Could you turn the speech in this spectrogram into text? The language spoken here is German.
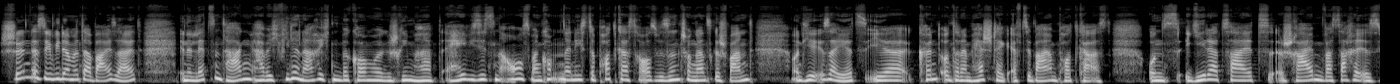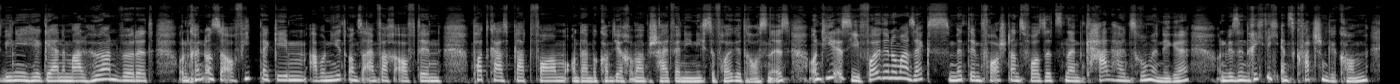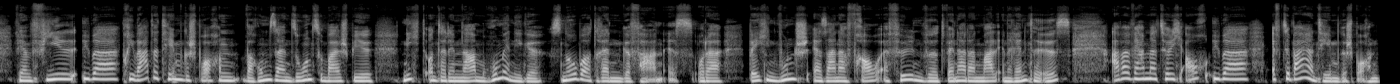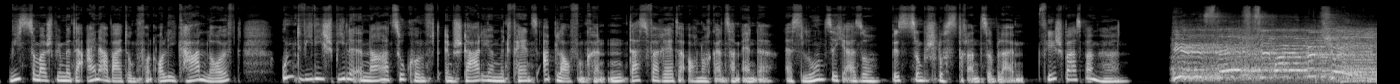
Schön, dass ihr wieder mit dabei seid. In den letzten Tagen habe ich viele Nachrichten bekommen, wo ihr geschrieben habt, hey, wie sieht's denn aus? Wann kommt denn der nächste Podcast raus? Wir sind schon ganz gespannt. Und hier ist er jetzt. Ihr könnt unter dem Hashtag FC Bayern Podcast uns jederzeit schreiben, was Sache ist, wen ihr hier gerne mal hören würdet und könnt uns da auch Feedback geben. Abonniert uns einfach auf den Podcast-Plattformen und dann bekommt ihr auch immer Bescheid, wenn die nächste Folge draußen ist. Und hier ist sie, Folge Nummer 6 mit dem Vorstandsvorsitzenden Karl-Heinz Rummenigge. Und wir sind richtig ins Quatschen gekommen. Wir haben viel über private Themen gesprochen warum sein Sohn zum Beispiel nicht unter dem Namen Rummenige Snowboardrennen gefahren ist oder welchen Wunsch er seiner Frau erfüllen wird, wenn er dann mal in Rente ist. Aber wir haben natürlich auch über FC Bayern-Themen gesprochen, wie es zum Beispiel mit der Einarbeitung von Olli Kahn läuft und wie die Spiele in naher Zukunft im Stadion mit Fans ablaufen könnten. Das verrät er auch noch ganz am Ende. Es lohnt sich also, bis zum Schluss dran zu bleiben. Viel Spaß beim Hören. Hier ist der FC Bayern München.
